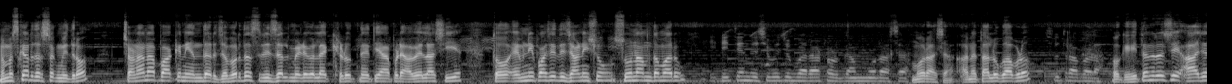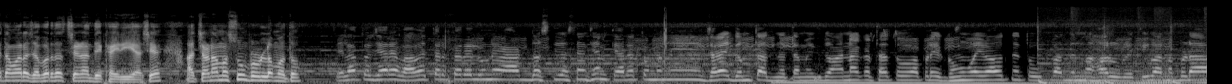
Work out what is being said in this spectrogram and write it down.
નમસ્કાર દર્શક મિત્રો. ચણાના પાકની અંદર જબરદસ્ત રિઝલ્ટ મેળવેલા એક ખેડૂતને ત્યાં આપણે આવેલા છીએ. તો એમની પાસેથી જાણીશું શું નામ તમારું? હિતેન્દ્ર શિવજુભા રાઠોડ ગામ મોરાસા. મોરાસા. અને તાલુકો આપણો? સુત્રાપાડા. ઓકે હિતેન્દ્રસિંહ આજે તમારા જબરદસ્ત ચણા દેખાઈ રહ્યા છે. આ ચણામાં શું પ્રોબ્લેમ હતો? પેલા તો જ્યારે વાવેતર કરેલું ને આઠ દસ દિવસ થયા ને ત્યારે તો મને જરાય ગમતા જ નતા. મેં કીધું આના કરતાં તો આપણે ઘઉં વાય હોત ને તો ઉત્પાદનમાં સારું રહે. નબળા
